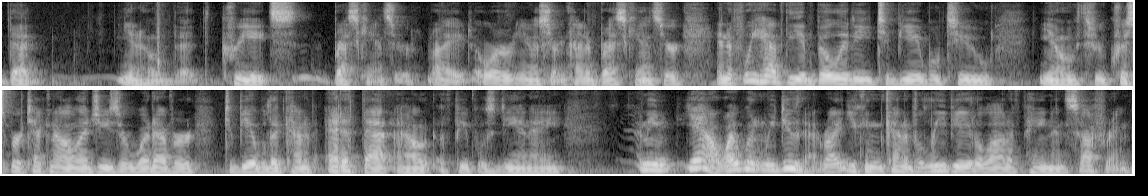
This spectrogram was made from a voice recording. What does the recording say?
that you know that creates breast cancer, right, or you know a certain kind of breast cancer, and if we have the ability to be able to you know through CRISPR technologies or whatever to be able to kind of edit that out of people's DNA, I mean, yeah, why wouldn't we do that, right? You can kind of alleviate a lot of pain and suffering.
